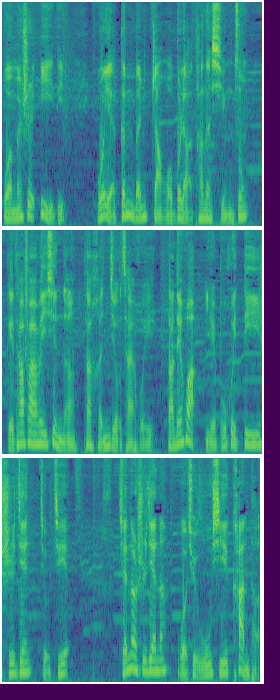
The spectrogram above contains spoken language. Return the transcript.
我们是异地，我也根本掌握不了他的行踪。给他发微信呢，他很久才回；打电话也不会第一时间就接。前段时间呢，我去无锡看他，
